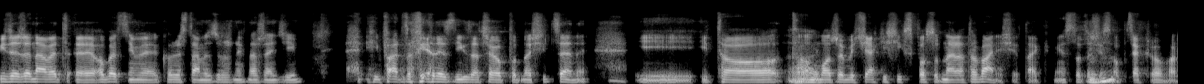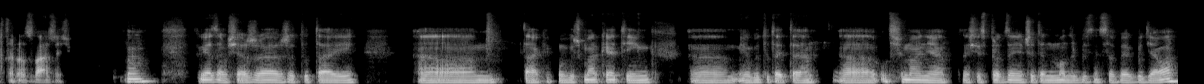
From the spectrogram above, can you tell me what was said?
Widzę, że nawet e, obecnie my korzystamy z różnych narzędzi i bardzo wiele z nich zaczęło podnosić ceny i, i to, to tak. może być jakiś ich sposób na ratowanie się, tak? Więc to też mhm. jest opcja, którą warto rozważyć. No, zgadzam się, że, że tutaj um, tak, jak mówisz, marketing, jakby tutaj te um, utrzymanie, w sensie sprawdzenie, czy ten model biznesowy jakby działa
